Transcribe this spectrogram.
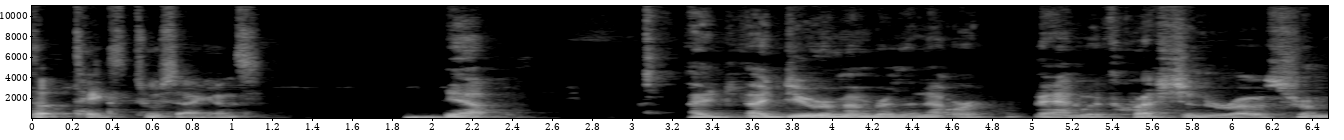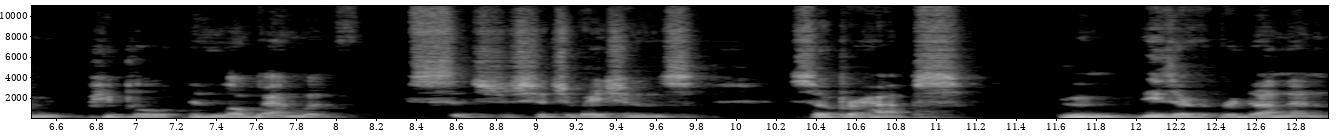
that takes two seconds. yeah. I, I do remember the network bandwidth question arose from people in low bandwidth situations. So perhaps hmm, these are redundant.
